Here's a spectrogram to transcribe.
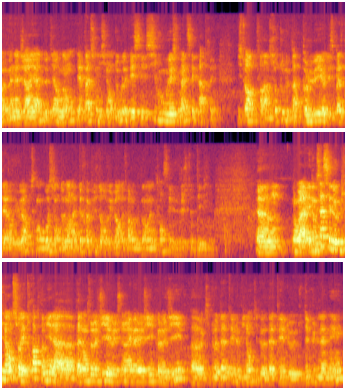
euh, managériale de dire non, il n'y a pas de soumission en double, et si vous voulez soumettre, c'est après. Histoire, enfin, surtout de ne pas polluer euh, l'espace des reviewers, parce qu'en gros, si on demande à deux fois plus de reviewers de faire le boulot en même temps, c'est juste débile. donc voilà, et donc ça c'est le bilan sur les trois premiers, la paléontologie, evolutionary biology, ecology, qui doit dater, le bilan qui doit dater du début de l'année.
